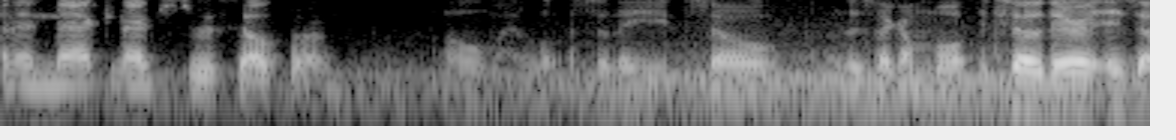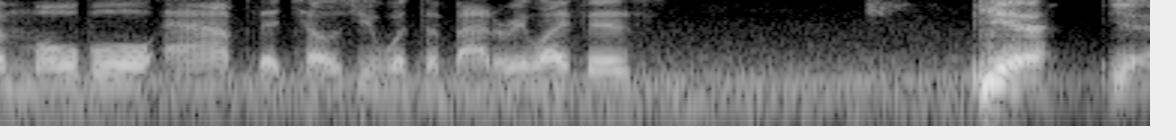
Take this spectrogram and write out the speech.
and then that connects to a cell phone. Oh my lord! So they so there's like a mo- so there is a mobile app that tells you what the battery life is, Yeah, yeah.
